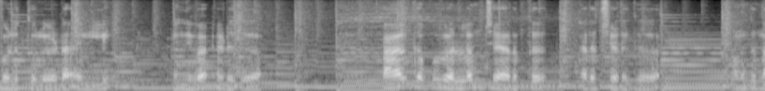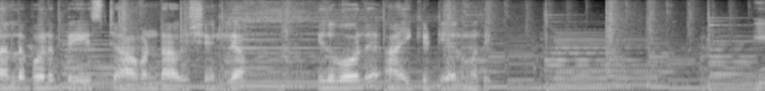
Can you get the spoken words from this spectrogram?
വെളുത്തുള്ളിയുടെ അല്ലി എന്നിവ എടുക്കുക. കാൽ കപ്പ് വെള്ളം ചേർത്ത് അരച്ചെടുക്കുക. നമുക്ക് നല്ലപോലെ പേസ്റ്റ് ആവേണ്ട ആവശ്യമില്ല. ഇതുപോലെ ആയി കിട്ടിയാൽ മതി. ഈ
